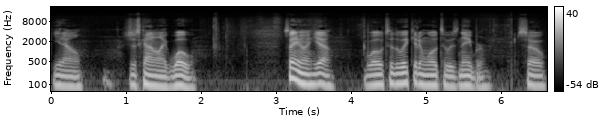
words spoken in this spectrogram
You know, it's just kind of like, whoa. So, anyway, yeah. Woe to the wicked and woe to his neighbor. So,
